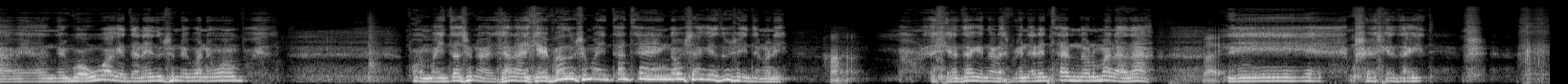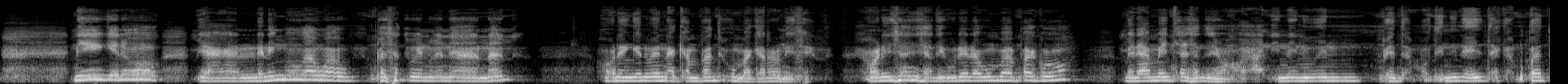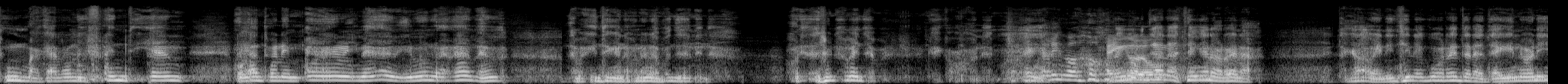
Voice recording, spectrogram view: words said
goguak eta nahi duzunekoan egon, pues, pues maitasuna bezala. Ez que baduzu maitatzen gauzak ez duzu egiten hori. Ez que eta nola esplendaretzat normala da. bai. Ni, eta Ni gero, mira, lehenengo gau hau pasatu genuen nan, horren genuen akampatu makarroni zen. Hori izan, zati gure lagun bat pako, bera metxa esan joa, nire nuen peta moten nire eta akampatu makarroni frentian, olatuaren pan, ina, nire, nire, nire, eta bakintzen gana horrela patetan eta. Hori da zure metxa, pues, que cojones, pues, venga. Egingo Egingo Horrengo dugu. urtean azten gara horrela. Eta, claro, iritsi leku horretara eta egin hori...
